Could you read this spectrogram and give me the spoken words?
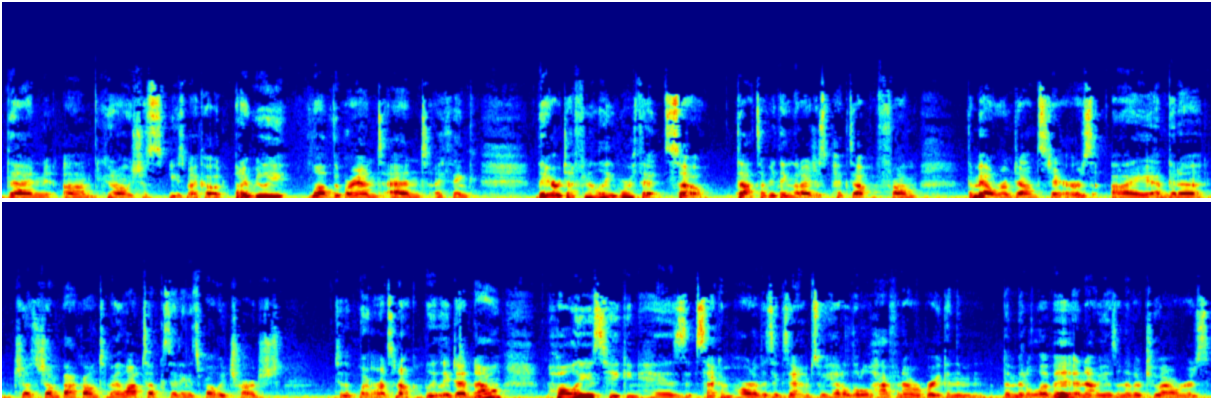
then um, you can always just use my code. But I really love the brand and I think they are definitely worth it. So that's everything that I just picked up from the mailroom downstairs. I am gonna just jump back onto my laptop because I think it's probably charged to the point where it's not completely dead now. Paulie is taking his second part of his exam, so he had a little half an hour break in the, the middle of it, and now he has another two hours.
